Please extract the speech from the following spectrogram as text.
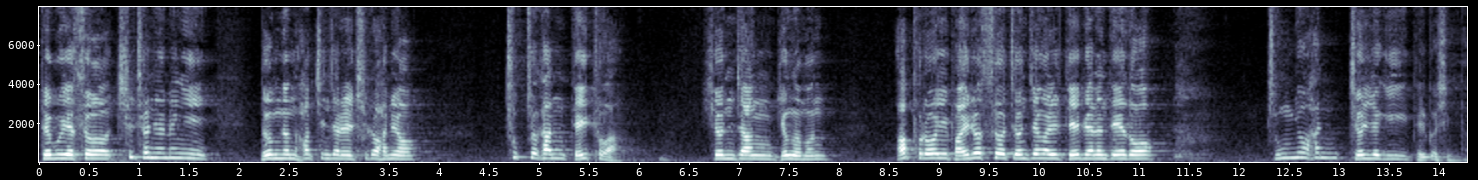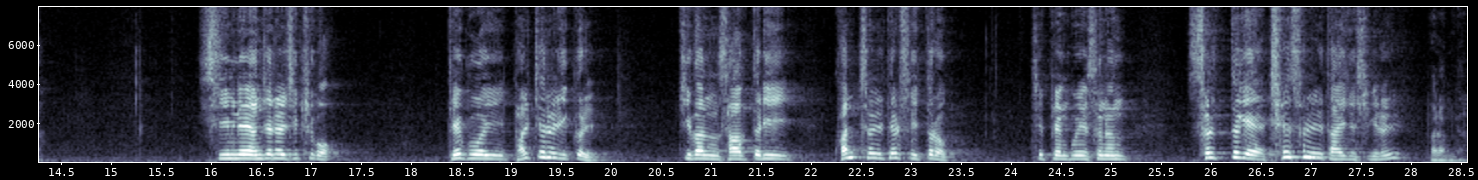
대구에서 7천여 명이 넘는 확진자를 치료하며 축적한 데이터와 현장 경험은 앞으로의 바이러스 전쟁을 대비하는 데에도 중요한 전력이 될 것입니다. 시민의 안전을 지키고 대구의 발전을 이끌 기반 사업들이 관철될 수 있도록 집행부에서는 설득에 최선을 다해 주시기를 바랍니다.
